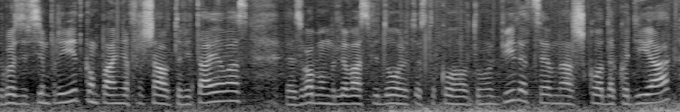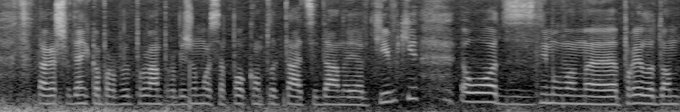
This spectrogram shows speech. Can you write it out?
Друзі, всім привіт! Компанія Auto вітає вас. Е, Зробимо для вас відогляд ось такого автомобіля. Це в нас шкода Кодіак. Зараз швиденько вам пробіжимося по комплектації даної автівки. От, зніму вам е, приладом.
